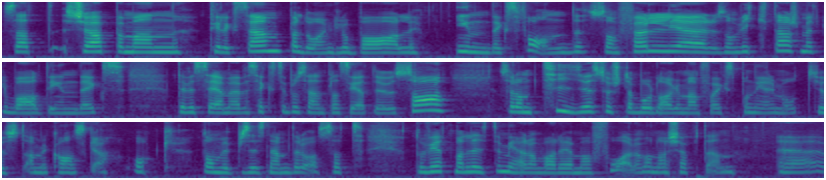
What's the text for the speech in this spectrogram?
Så att köper man till exempel då en global indexfond som följer, som viktar som ett globalt index, det vill säga med över 60% placerat i USA, så är de tio största bolagen man får exponering mot just amerikanska och de vi precis nämnde då. Så att då vet man lite mer om vad det är man får om man har köpt en eh,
